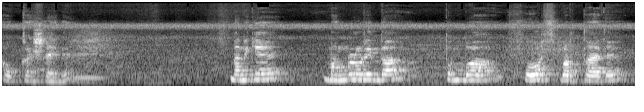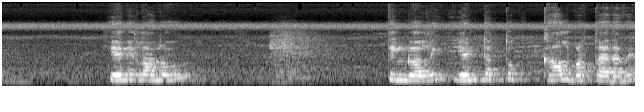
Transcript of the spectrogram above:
ಅವಕಾಶ ಇದೆ. ನನಗೆ ಮಂಗಳೂರಿಂದ ತುಂಬ ಫೋರ್ಸ್ ಬರ್ತಾ ಇದೆ. ಏನಿಲ್ಲ ಅಂದರೂ ತಿಂಗಳಲ್ಲಿ ಎಂಟತ್ತು ಕಾಲ್ ಬರ್ತಾ ಇದ್ದಾವೆ.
